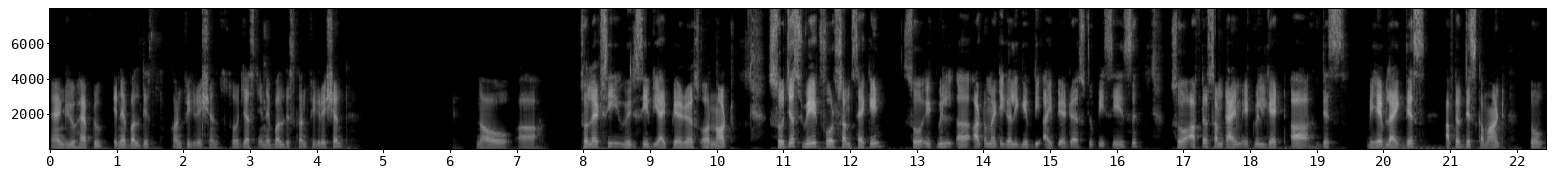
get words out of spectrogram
and you have to enable this configuration. So just enable this configuration now uh, so let's see we receive the IP address or not. So just wait for some second. So it will uh, automatically give the IP address to PCs so after some time it will get uh, this behave like this after this command. So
